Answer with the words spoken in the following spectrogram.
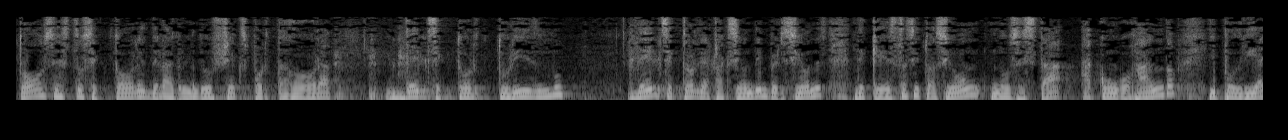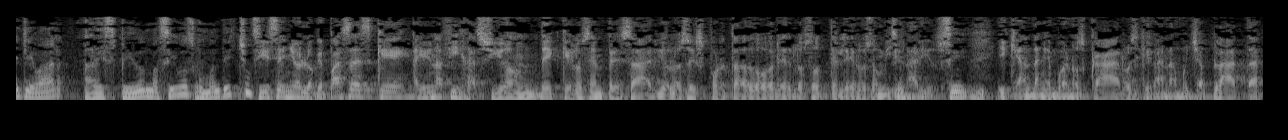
todos estos sectores de la agroindustria exportadora, del sector turismo, del sector de atracción de inversiones, de que esta situación nos está acongojando y podría llevar a despidos masivos, como han dicho. Sí, señor, lo que pasa es que hay una fijación de que los empresarios, los exportadores, los hoteleros son millonarios. sí. Y que andan en buenos carros y que ganan mucha plata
